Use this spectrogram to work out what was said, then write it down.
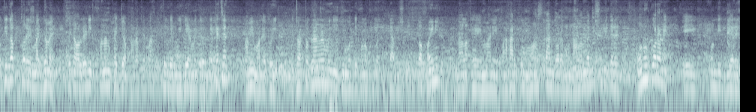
অধিদপ্তরের মাধ্যমে, সেটা অলরেডি খনন কার্য আপনারা পেপার পত্রিকা মিডিয়ার মাধ্যমে দেখেছেন। আমি মনে করি চট্টগ্রামের মধ্যে ইতিমধ্যে কোনো পুরাকীর্তি আবিষ্কৃত হয়নি। নালা মানে পাহাড়পুর মহাস্থানগড় এবং নালন্দা বিশ্ববিদ্যালয়ের অনুকরণে এই পণ্ডিত বিহারের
